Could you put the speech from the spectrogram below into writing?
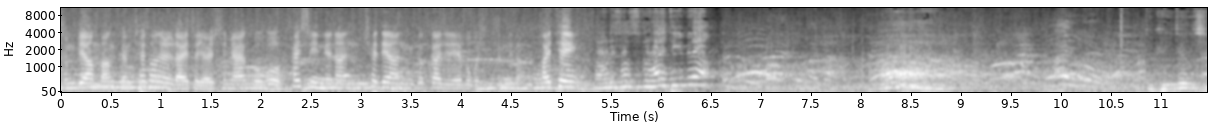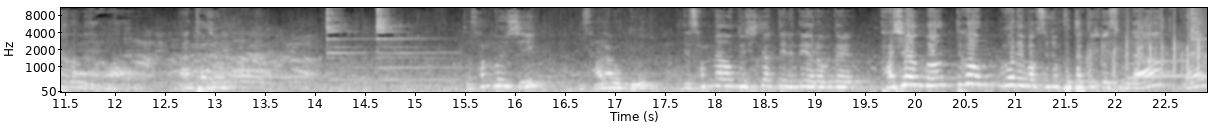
준비한 만큼 최선을 다해서 열심히 할 거고 할 수 있는 한 최대한 끝까지 해보고 싶습니다. 화이팅! 자, 우리 선수들 화이팅입니다. 아, 굉장히 시원합니다. 와, 난타전. 자, 3분씩 4라운드. 이제 3라운드 시작되는데 여러분들 다시 한번 뜨거운 응원의 박수 좀 부탁드리겠습니다. 네.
